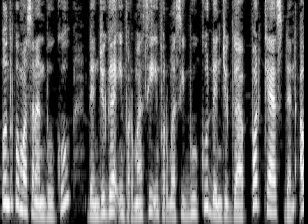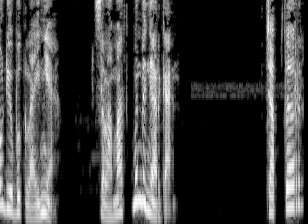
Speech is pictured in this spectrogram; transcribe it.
untuk pemesanan buku dan juga informasi-informasi buku dan juga podcast dan audiobook lainnya. Selamat mendengarkan. Chapter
